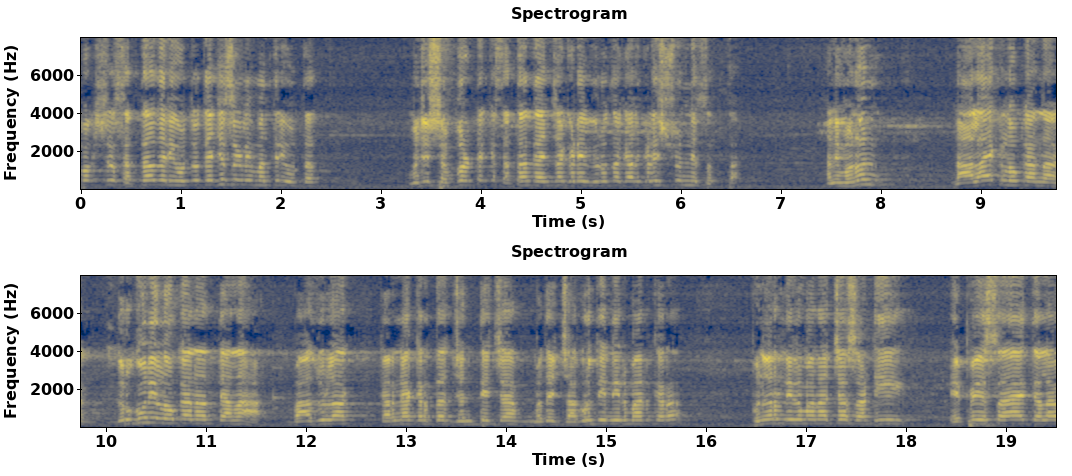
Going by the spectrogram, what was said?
पक्ष सत्ताधारी होतो त्याचे सगळे मंत्री होतात. म्हणजे शंभर टक्के सत्ता त्यांच्याकडे विरोधकांकडे शून्य सत्ता. आणि म्हणून नालायक लोकांना दुर्गुणी लोकांना त्यांना बाजूला करण्याकरता जनतेच्या मध्ये जागृती निर्माण करा. पुनर्निर्माणाच्या साठी एफ एस आय त्याला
